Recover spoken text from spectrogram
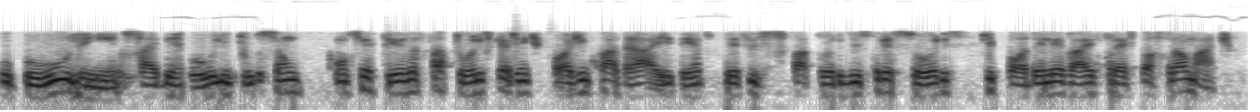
o bullying, o cyberbullying, tudo são com certeza fatores que a gente pode enquadrar aí dentro desses fatores estressores que podem levar a estresse pós-traumático.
